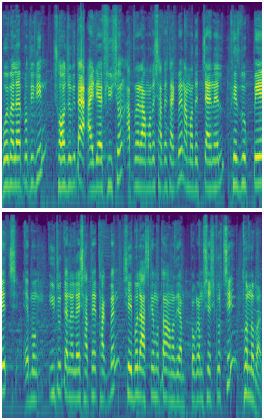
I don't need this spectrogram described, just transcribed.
বইমেলায় প্রতিদিন সহযোগিতা আইডিয়া ফিউশন আপনারা আমাদের সাথে থাকবেন আমাদের চ্যানেল ফেসবুক পেজ এবং ইউটিউব চ্যানেলের সাথে থাকবেন। সেই বলে আজকের মতো আমাদের প্রোগ্রাম শেষ করছি। ধন্যবাদ।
